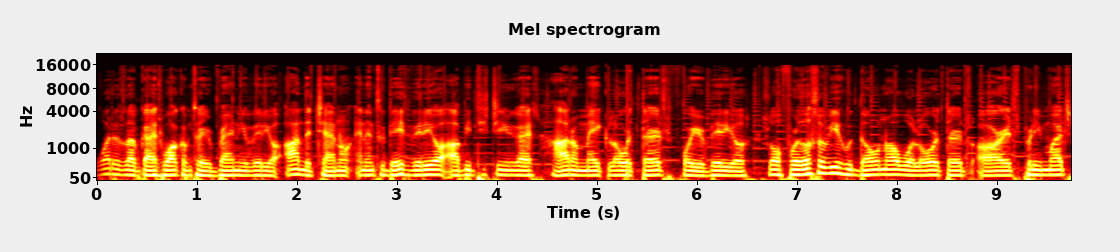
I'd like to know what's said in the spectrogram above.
What is up guys, welcome to a brand new video on the channel and in today's video I'll be teaching you guys how to make lower thirds for your videos. So for those of you who don't know what lower thirds are, it's pretty much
